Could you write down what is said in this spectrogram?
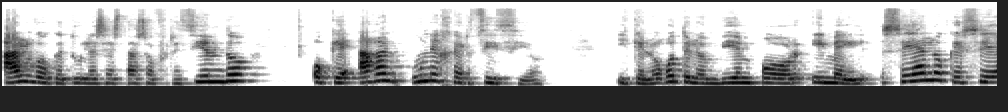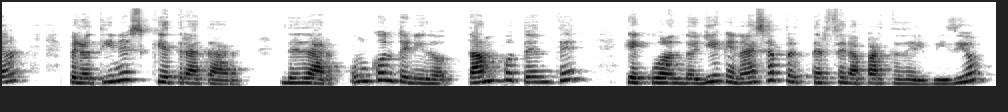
algo que tú les estás ofreciendo o que hagan un ejercicio y que luego te lo envíen por email, sea lo que sea, pero tienes que tratar de dar un contenido tan potente que cuando lleguen a esa tercera parte del vídeo,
